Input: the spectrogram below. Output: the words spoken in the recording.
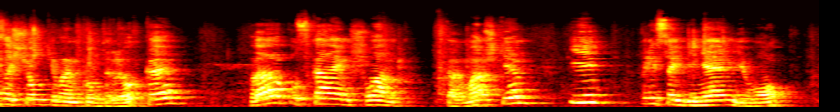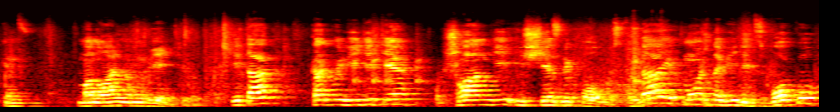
защелкиваем контрлегкое, пропускаем шланг в кармашке и присоединяем его к мануальному вентилю. Итак, как вы видите, шланги исчезли полностью. Да, их можно видеть сбоку,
